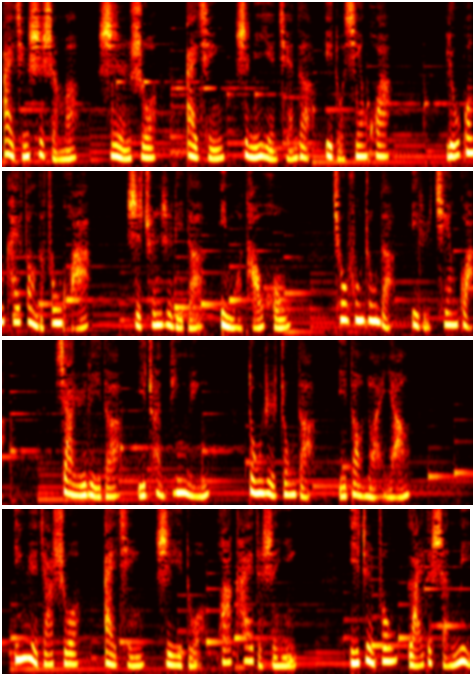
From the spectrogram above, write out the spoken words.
爱情是什么？诗人说：“爱情是你眼前的一朵鲜花，流光开放的风华，是春日里的一抹桃红，秋风中的一缕牵挂，夏雨里的一串叮咛，冬日中的一道暖阳。”音乐家说：“爱情是一朵花开的身影，一阵风来的神秘，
